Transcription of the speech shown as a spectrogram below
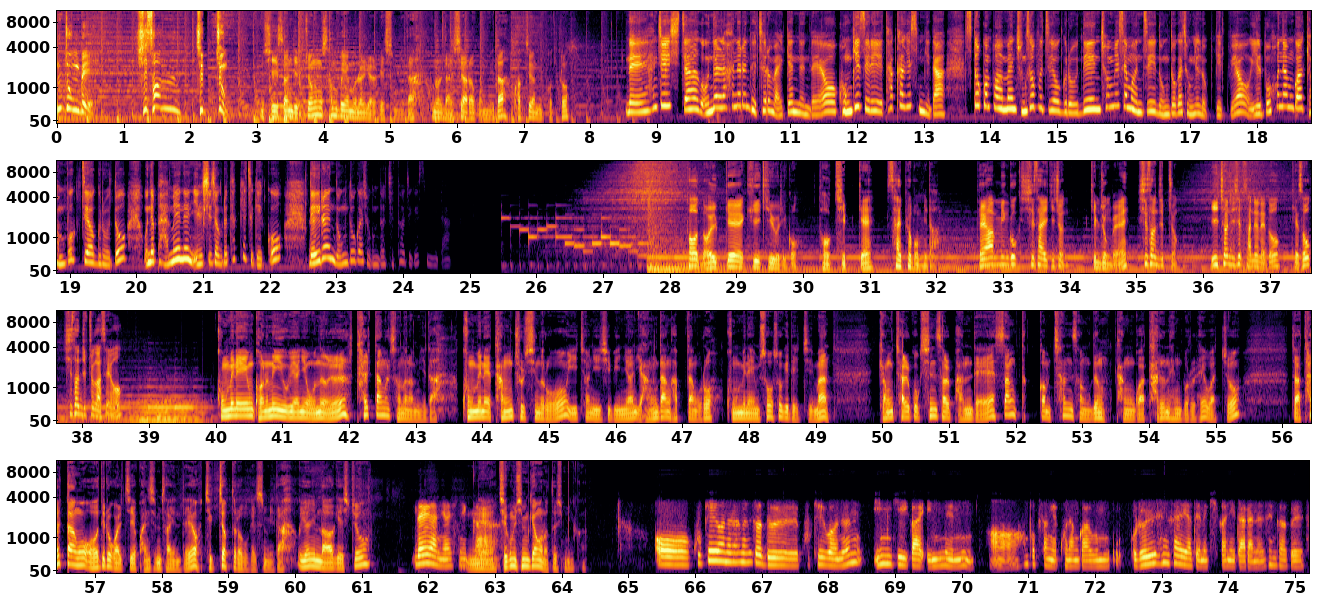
김종배 시선 집중 시선 집중 3부의 문을 열겠습니다. 오늘 날씨 알아봅니다. 곽재현 리포터. 네, 한 주의 시작 오늘 하늘은 대체로 맑겠는데요. 공기질이 탁하겠습니다. 수도권 포함한 중서부 지역으로는 초미세먼지 농도가 종일 높겠고요. 일부 호남과 경북 지역으로도 오늘 밤에는 일시적으로 탁해지겠고 내일은 농도가 조금 더 짙어지겠습니다. 더 넓게 귀 기울이고 더 깊게 살펴봅니다. 대한민국 시사의 기준 김종배의 시선 집중. 2024년에도 계속 시선 집중하세요. 국민의힘 권은희 의원이 오늘 탈당을 선언합니다. 국민의 당 출신으로 2022년 양당 합당으로 국민의힘 소속이 됐지만 경찰국 신설 반대, 쌍특검 찬성 등 당과 다른 행보를 해왔죠. 자, 탈당 후 어디로 갈지의 관심사인데요. 직접 들어보겠습니다. 의원님 나와 계시죠? 네, 안녕하십니까. 네, 지금 심경은 어떠십니까? 어, 국회의원을 하면서 늘 국회의원은 임기가 있는 어, 헌법상의 권한과 의무를 행사해야 되는 기관이다라는 생각을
